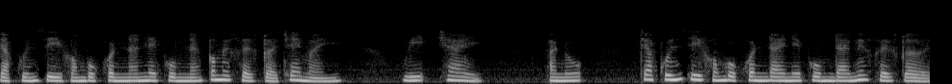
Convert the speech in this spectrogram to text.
จากขุนศีของบุคคลนั้นในภูมินั้นก็ไม่เคยเกิดใช่ไหม วิ ใช่ อนุ จากขุนศีของบุคคลใดในภูมิใดไม่เคยเกิด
